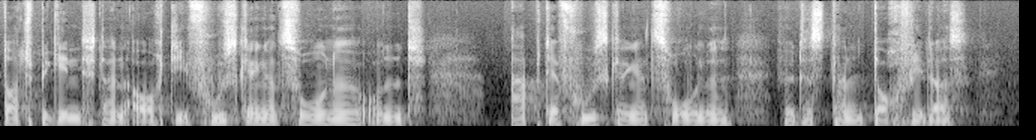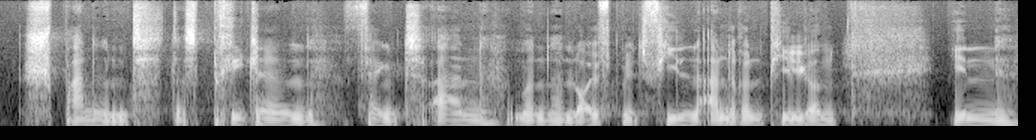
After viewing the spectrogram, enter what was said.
Dort beginnt dann auch die Fußgängerzone und ab der Fußgängerzone wird es dann doch wieder spannend. Das Prickeln fängt an. Man läuft mit vielen anderen Pilgern in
